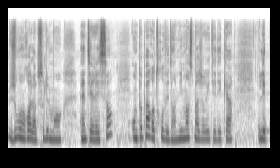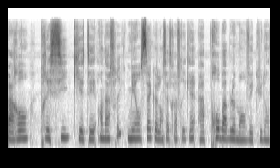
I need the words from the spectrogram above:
jouent un rôle absolument intéressant. On ne peut pas retrouver dans l'immense majorité des cas les parents précis qui étaient en Afrique, mais on sait que l'ancêtre africain a probablement vécu dans,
